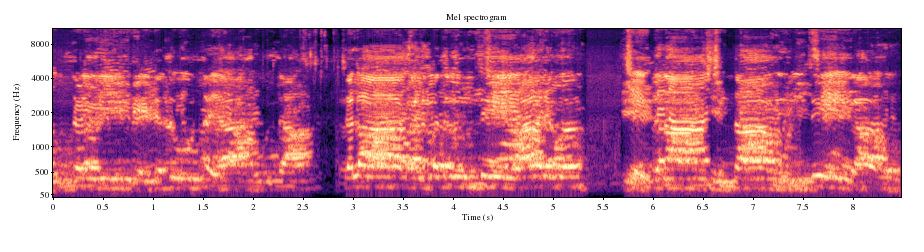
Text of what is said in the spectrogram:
पुतळी भेट दूतया भूता चला कल्पतरुंचे आरव. चेतना चिंता मुलीचे गाव.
